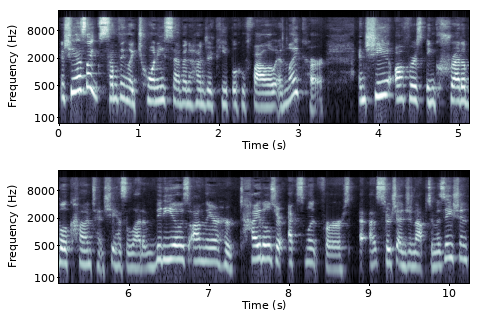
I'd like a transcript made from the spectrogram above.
and she has like something like 2,700 people who follow and like her. And she offers incredible content. She has a lot of videos on there. Her titles are excellent for uh, search engine optimization.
